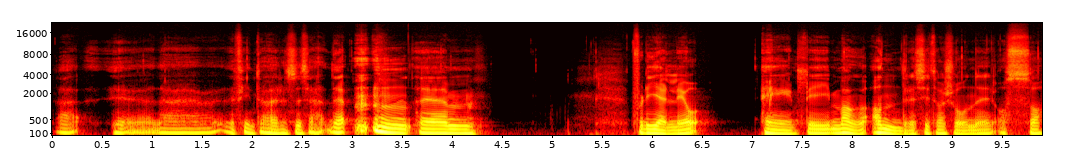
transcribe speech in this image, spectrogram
Det er, eh, det er, det er fint å høre, syns jeg. Det, um, for det gjelder jo egentlig i mange andre situasjoner også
